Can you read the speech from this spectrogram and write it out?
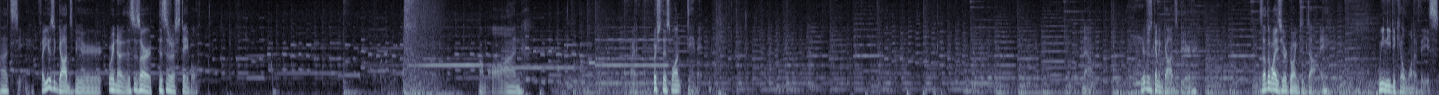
Let's see. If I use a God's Beer... Wait, no, this is our this is our stable. Come on. Alright, push this one. Damn it. No. You're just gonna God's Beard. Because otherwise you're going to die. We need to kill one of these.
